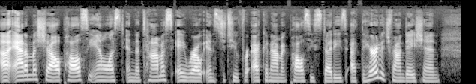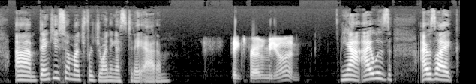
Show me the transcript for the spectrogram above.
Uh, Adam Michel, policy analyst in the Thomas A. Roe Institute for Economic Policy Studies at the Heritage Foundation. Um, thank you so much for joining us today, Adam. Thanks for having me on. Yeah, I was I was like,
